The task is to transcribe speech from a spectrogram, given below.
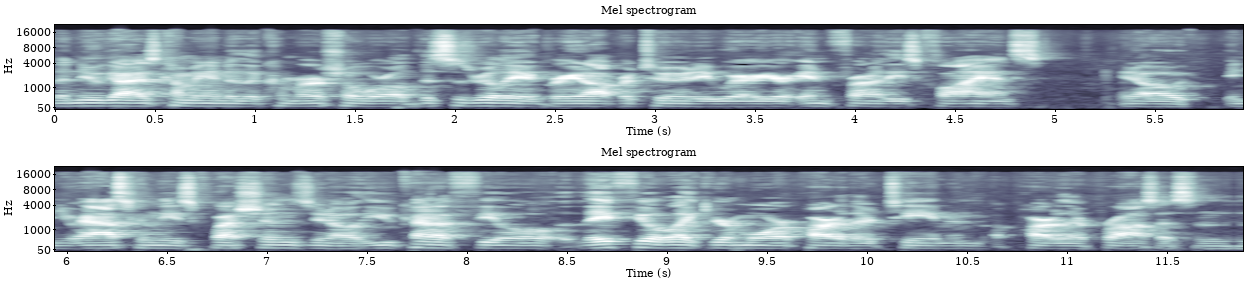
the new guys coming into the commercial world. This is really a great opportunity where you're in front of these clients. You know, and you ask them these questions. You know, you kind of feel they feel like you're more a part of their team and a part of their process, and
